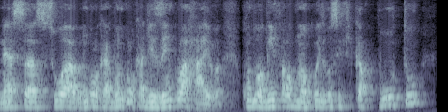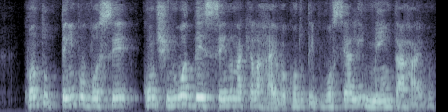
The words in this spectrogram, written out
nessa sua. Vamos colocar, vamos colocar de exemplo a raiva. Quando alguém fala alguma coisa, você fica puto quanto tempo você continua descendo naquela raiva, quanto tempo você alimenta a raiva.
